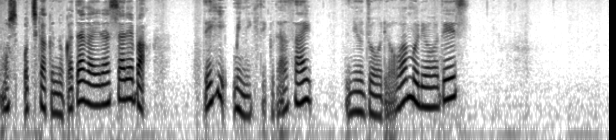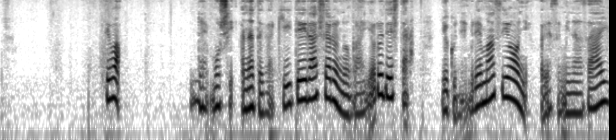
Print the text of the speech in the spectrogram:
もしお近くの方がいらっしゃれば、ぜひ見に来てください。入場料は無料です。では、ねもしあなたが聞いていらっしゃるのが夜でしたら、よく眠れますようにおやすみなさい。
